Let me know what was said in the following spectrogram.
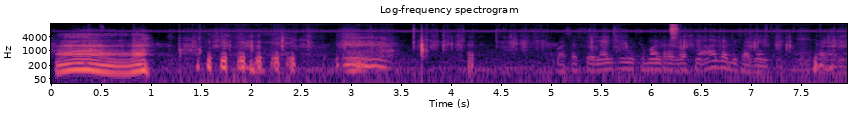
Ah, Sunda itu cuma renosnya aja bisanya itu. Kayaknya.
